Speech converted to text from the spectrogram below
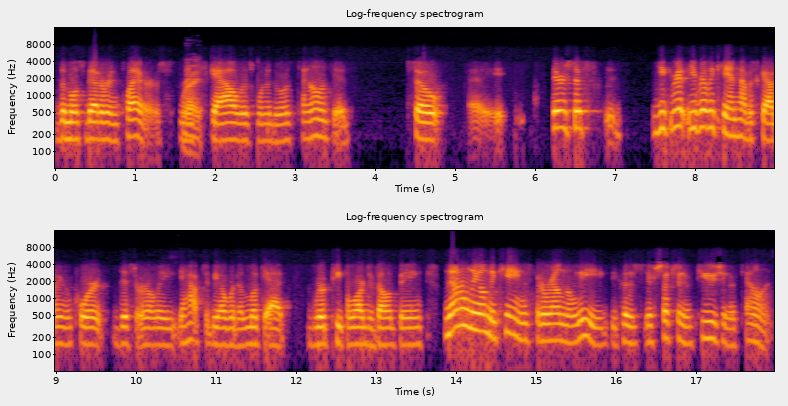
the most veteran players. Right. Skal is one of the most talented. So uh, there's just you re- you really can't have a scouting report this early. You have to be able to look at where people are developing, not only on the Kings but around the league, because there's such an infusion of talent.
